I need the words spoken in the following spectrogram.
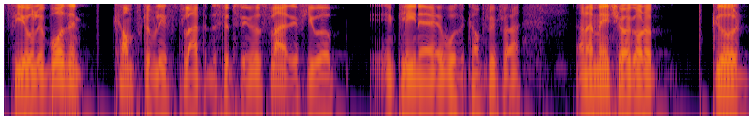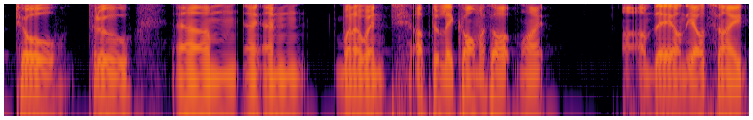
fuel, it wasn't comfortably flat in the slipstream. It was flat if you were in clean air. It wasn't comfortably flat. And I made sure I got a good tow through. Um, and, when I went up to Les Combes, I thought, right, I'm there on the outside.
